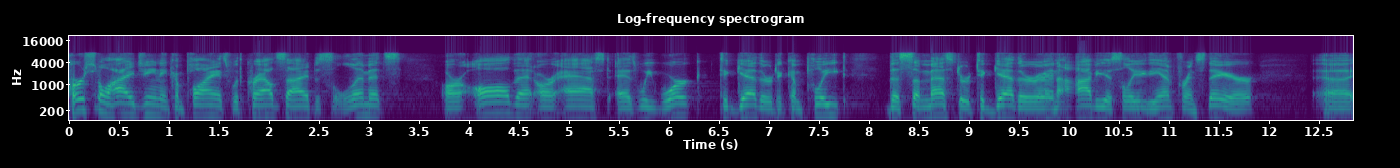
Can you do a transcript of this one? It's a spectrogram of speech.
personal hygiene and compliance with crowd size limits are all that are asked as we work together to complete the semester together. And obviously, the inference there uh,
